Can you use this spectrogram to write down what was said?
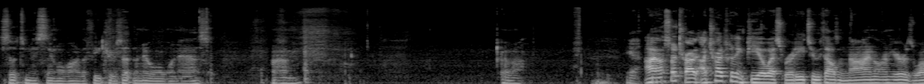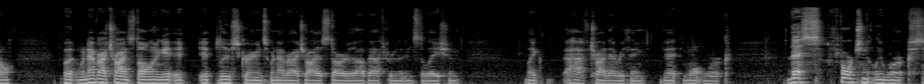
so it's missing a lot of the features that the newer one has. Um, uh, Yeah, I also tried. I tried putting POS Ready 2009 on here as well, but whenever I try installing it, it it blue screens whenever I try to start it up after the installation. Like I have tried everything, it won't work. This fortunately works,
